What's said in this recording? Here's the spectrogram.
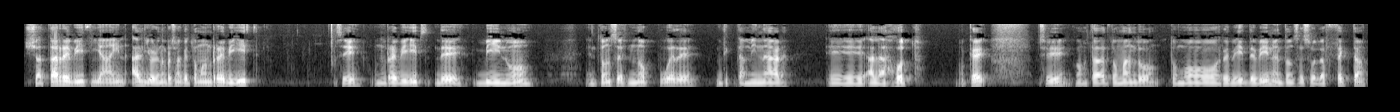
Shatar Revit Yain al una persona que toma un Revit, ¿sí? un Revit de vino, entonces no puede dictaminar eh, a la hot, ¿ok? ¿Sí? Cuando está tomando, tomó revit de vino, entonces eso le afecta,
